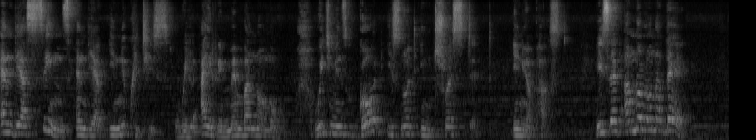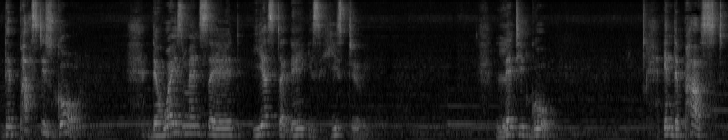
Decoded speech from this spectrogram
and their sins and their iniquities will I remember no more. Which means God is not interested in your past. He said, I'm no longer there. The past is gone. The wise man said, Yesterday is history. Let it go. In the past,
